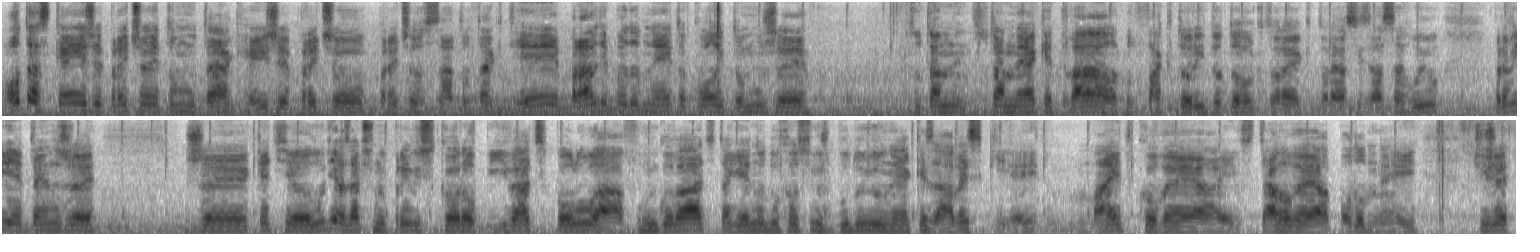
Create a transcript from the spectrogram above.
Otázka je, že prečo je tomu tak, hej, že prečo, prečo sa to tak deje. Pravdepodobne je to kvôli tomu, že sú tam, sú tam nejaké dva alebo faktory do toho, ktoré, ktoré asi zasahujú. Prvý je ten, že, že keď ľudia začnú príliš skoro bývať spolu a fungovať, tak jednoducho si už budujú nejaké záväzky, hej, majetkové, aj vzťahové a podobné, hej. Čiže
